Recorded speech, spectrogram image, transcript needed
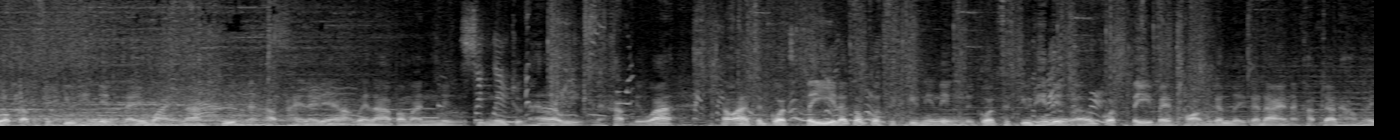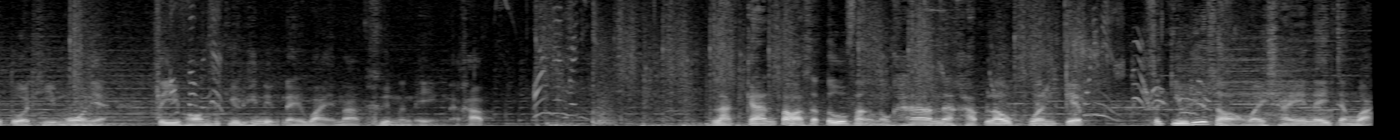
บวกกับสกิลที่ 1 ได้ไวมากขึ้นนะครับภายในระยะเวลาประมาณ1ถึง1.5 วินะครับหรือว่าเราอาจจะกดตีแล้วก็กดสกิลที่ 1 หรือกดสกิลที่ 1 แล้วก็กดตีไปพร้อมกันเลยก็ได้นะครับจะทำให้ตัวทีโมเนี่ยตีพร้อมสกิลที่ 1 ได้ไวมากขึ้นนั่นเองนะครับ หลักการต่อศัตรูฝั่งตรงข้ามนะครับเราควรเก็บสกิลที่ 2 ไว้ใช้ในจังหวะ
